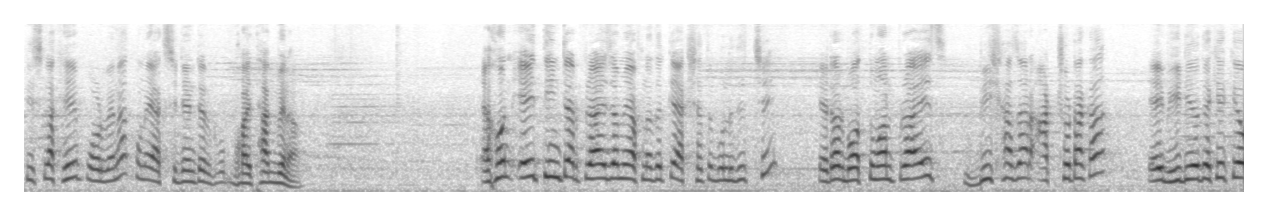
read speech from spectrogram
পিছলা খেয়ে পড়বে না, কোনো অ্যাক্সিডেন্টের ভয় থাকবে না। এখন এই তিনটার প্রাইস আমি আপনাদেরকে একসাথে বলে দিচ্ছি। এটার বর্তমান প্রাইস বিশ হাজার আটশো টাকা। এই ভিডিও দেখে কেউ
